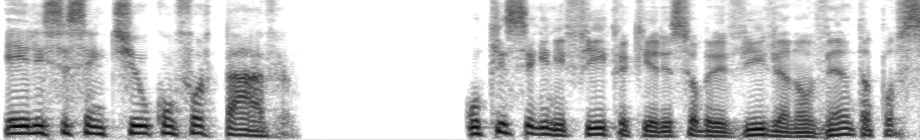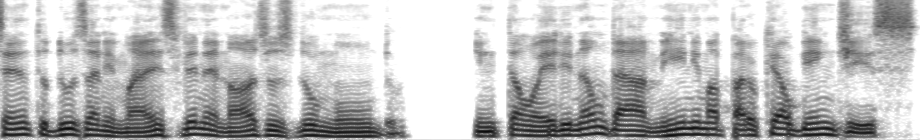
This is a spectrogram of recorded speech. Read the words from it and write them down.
Ele se sentiu confortável. O que significa que ele sobrevive a 90% dos animais venenosos do mundo. Então ele não dá a mínima para o que alguém diz.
